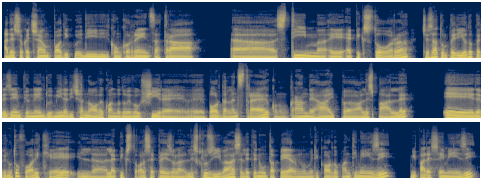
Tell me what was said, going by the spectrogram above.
Adesso che c'è un po' di, di, di concorrenza tra uh, Steam e Epic Store, c'è stato un periodo, per esempio nel 2019, quando doveva uscire eh, Borderlands 3, con un grande hype alle spalle, ed è venuto fuori che il, l'Epic Store si è preso la, l'esclusiva, se l'è tenuta per non mi ricordo quanti mesi, mi pare sei mesi,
